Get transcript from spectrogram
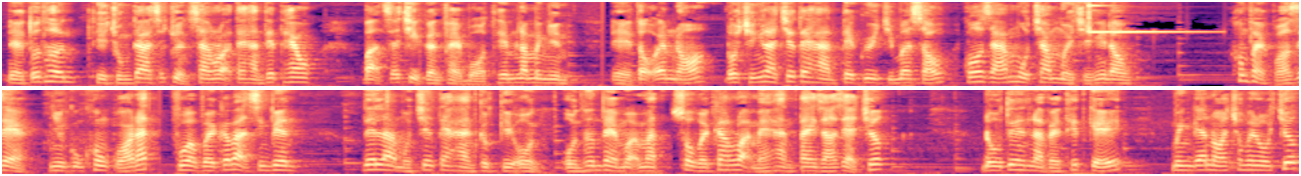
Để tốt hơn thì chúng ta sẽ chuyển sang loại tay hàn tiếp theo. Bạn sẽ chỉ cần phải bỏ thêm 50.000 để tậu em nó. Đó chính là chiếc tay hàn TQ936 có giá 119.000 đồng. Không phải quá rẻ nhưng cũng không quá đắt, phù hợp với các bạn sinh viên. Đây là một chiếc tay hàn cực kỳ ổn, ổn hơn về mọi mặt so với các loại máy hàn tay giá rẻ trước. Đầu tiên là về thiết kế, mình đã nói trong video trước,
